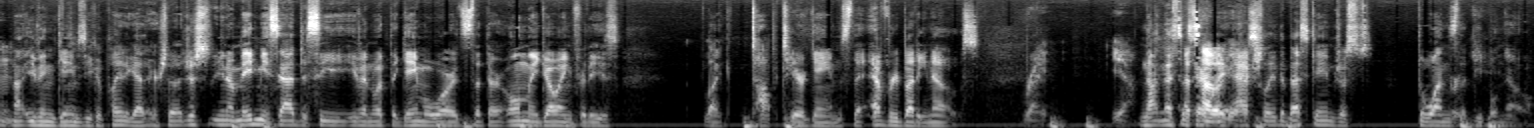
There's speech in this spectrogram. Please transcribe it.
Hmm. Not even games you could play together. So it just you know made me sad to see even with the game awards that they're only going for these like top tier games that everybody knows Right. Yeah. not necessarily actually the best game, just the ones that people know.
